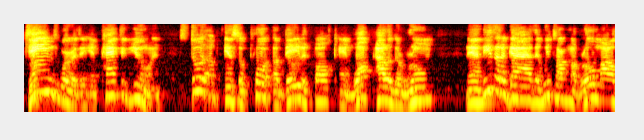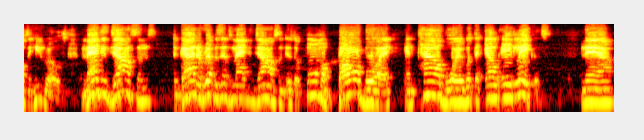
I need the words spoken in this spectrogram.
James Worthy, and Patrick Ewing stood up in support of David Falk and walked out of the room? Now, these are the guys that we're talking about role models and heroes. Magic Johnson's, the guy that represents Magic Johnson, is a former ball boy and towel boy with the LA Lakers. Now,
